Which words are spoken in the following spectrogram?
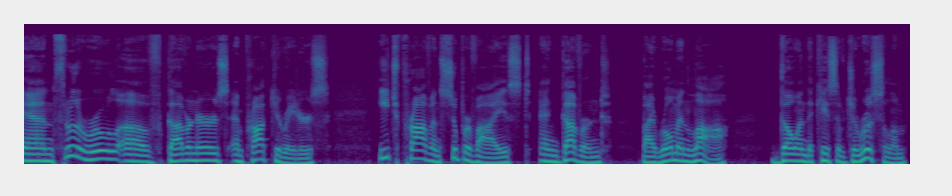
and through the rule of governors and procurators, each province supervised and governed by Roman law, though in the case of Jerusalem,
